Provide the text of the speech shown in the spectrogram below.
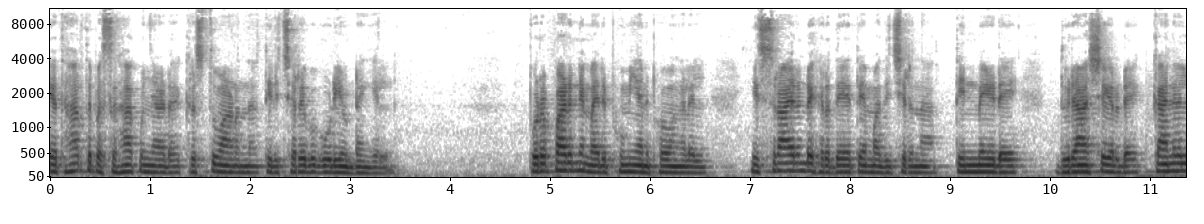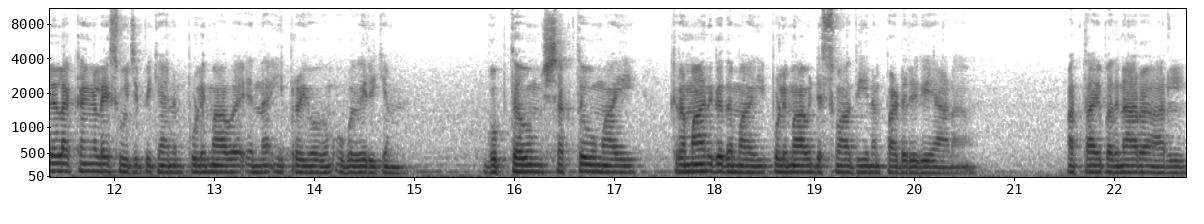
യഥാർത്ഥ പെസഹ കുഞ്ഞാട് ക്രിസ്തുവാണെന്ന് തിരിച്ചറിവ് കൂടിയുണ്ടെങ്കിൽ. പുറപ്പാടിന്റെ മരുഭൂമി അനുഭവങ്ങളിൽ ഇസ്രായേലിന്റെ ഹൃദയത്തെ മതിച്ചിരുന്ന തിന്മയുടെ ദുരാശകളുടെ കനലിളക്കങ്ങളെ സൂചിപ്പിക്കാനും പുളിമാവ് എന്ന ഈ പ്രയോഗം ഉപകരിക്കും. ഗുപ്തവും ശക്തവുമായി ക്രമാനുഗതമായി പുളിമാവിന്റെ സ്വാധീനം പടരുകയാണ്. മത്തായി പതിനാറ് ആറിൽ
